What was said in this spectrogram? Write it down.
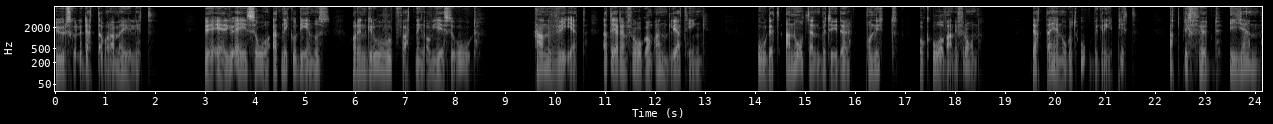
Hur skulle detta vara möjligt? Det är ju ej så att Nikodemus har en grov uppfattning av Jesu ord. Han vet att det är en fråga om andliga ting. Ordet anoten betyder på nytt och ovanifrån. Detta är något obegripligt. Att bli född igen.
